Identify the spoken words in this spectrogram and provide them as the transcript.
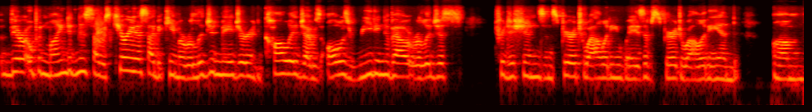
their open mindedness. I was curious. I became a religion major in college. I was always reading about religious traditions and spirituality, ways of spirituality. And um,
